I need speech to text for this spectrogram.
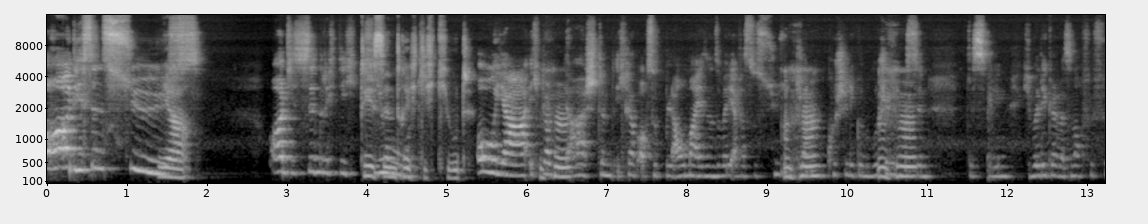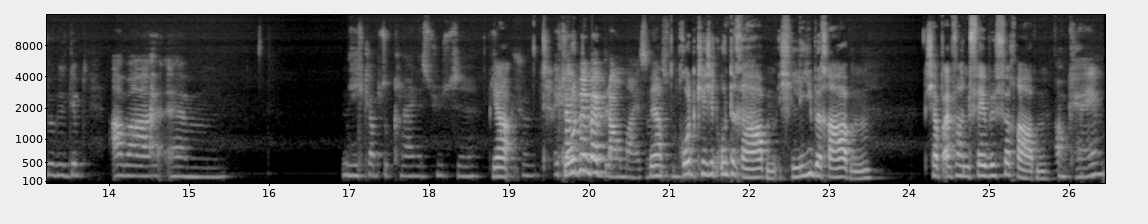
Oh, die sind süß. Ja. Oh, die sind richtig Die cute. sind richtig cute. Oh ja, ich glaube, Mhm. ja, stimmt. Ich glaube auch so Blaumeisen und so, weil die einfach so süß und Mhm. klein und kuschelig und wuschelig Mhm. sind. Deswegen, ich überlege gerade, was es noch für Vögel gibt. Aber, ähm, nee, ich glaube so kleine, süße. Ja. Ich glaube, ich bin bei Blaumeisen. Ja, Das Rotkehlchen und Raben. Ich liebe Raben. Ich habe einfach ein Faible für Raben. Okay.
